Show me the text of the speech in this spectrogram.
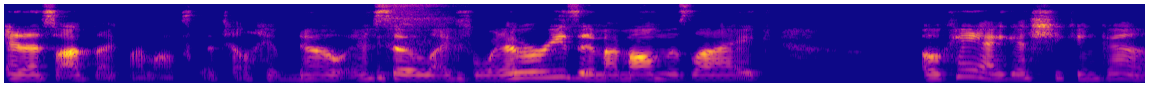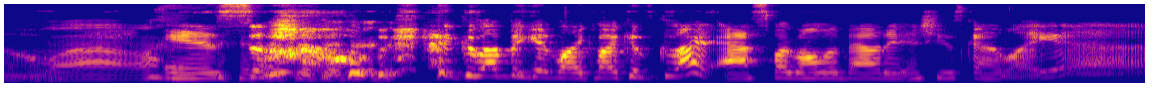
and that's why I'm like, my mom's gonna tell him no. And so, like, for whatever reason, my mom was like, okay, I guess she can go. Wow. And so, because I'm thinking like my, because I asked my mom about it, and she was kind of like, yeah,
